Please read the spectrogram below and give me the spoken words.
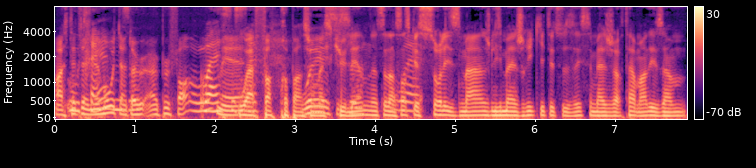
Ah, c'était Ou le très mot est un, peu fort, là, Ouais, mais Ou à forte propension Ouais, c'est masculine, là, tu sais, dans le sens Ouais. que sur les images, l'imagerie qui est utilisée, c'est majoritairement des hommes,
